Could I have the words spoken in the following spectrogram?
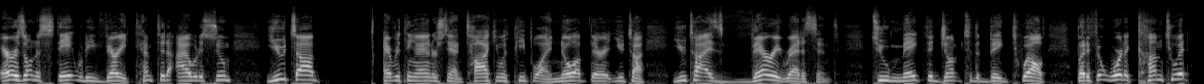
Arizona State would be very tempted, I would assume. Utah everything I understand, talking with people I know up there at Utah, Utah is very reticent to make the jump to the Big 12. But if it were to come to it,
